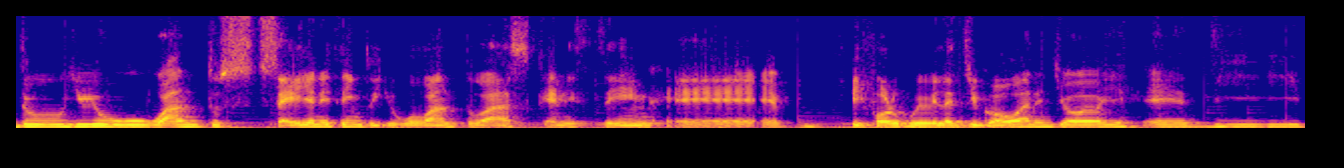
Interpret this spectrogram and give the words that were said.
do you want to say anything? Do you want to ask anything uh, before we let you go and enjoy uh, the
